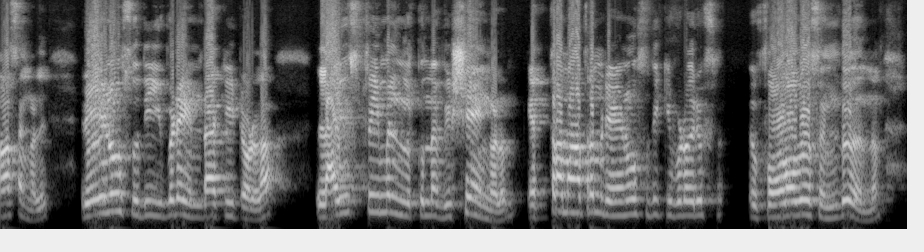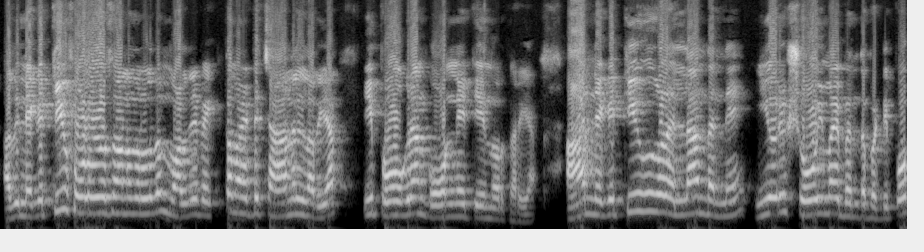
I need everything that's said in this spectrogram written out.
മാസങ്ങളിൽ രേണു സുതി ഇവിടെ ഉണ്ടാക്കിയിട്ടുള്ള ലൈവ് സ്ട്രീമിൽ നിൽക്കുന്ന വിഷയങ്ങളും എത്രമാത്രം രേണു സുതിക്ക് ഇവിടെ ഒരു ഫോളോവേഴ്സ് ഉണ്ട് എന്നും അത് നെഗറ്റീവ് ഫോളോവേഴ്സ് ആണെന്നുള്ളതും വളരെ വ്യക്തമായിട്ട് ചാനലിന് അറിയാം ഈ പ്രോഗ്രാം കോർഡിനേറ്റ് ചെയ്യുന്നവർക്കറിയാം. ആ നെഗറ്റീവുകളെല്ലാം തന്നെ ഈ ഒരു ഷോയുമായി ബന്ധപ്പെട്ട് ഇപ്പോൾ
